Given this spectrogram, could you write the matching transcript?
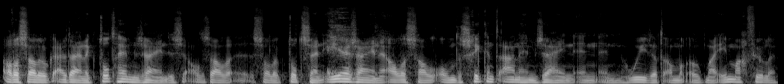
Alles zal ook uiteindelijk tot hem zijn. Dus alles zal, zal ook tot zijn eer zijn. Alles zal onderschikkend aan hem zijn. En, en hoe je dat allemaal ook maar in mag vullen.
